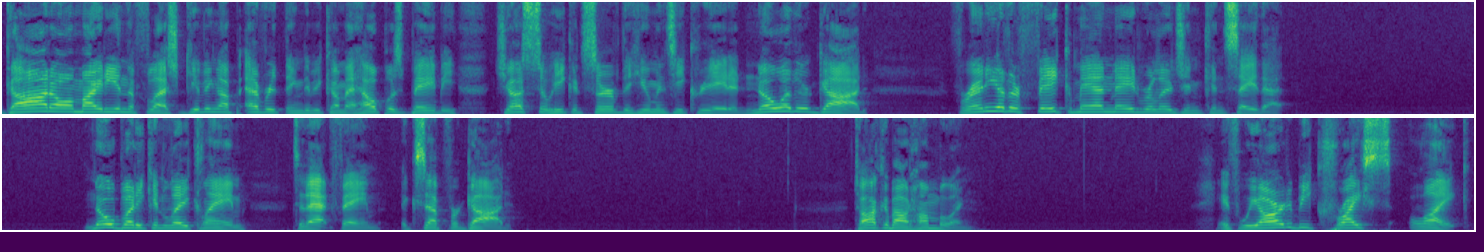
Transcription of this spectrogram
God Almighty in the flesh, giving up everything to become a helpless baby just so he could serve the humans he created. No other God for any other fake man made religion can say that. Nobody can lay claim to that fame except for God. Talk about humbling. If we are to be Christ like,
